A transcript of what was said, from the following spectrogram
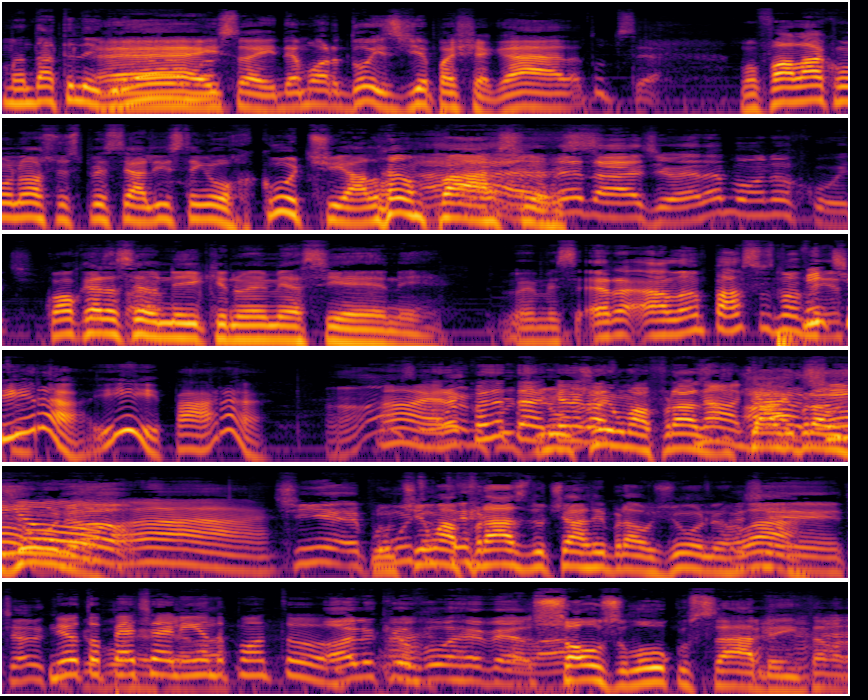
mandar telegrama. É, isso aí. Demora dois dias para chegar, tá tudo certo. Vamos falar com o nosso especialista em Orkut, Alan ah, Passos. É verdade, eu era bom no Orkut. Qual que era seu nick no MSN? No MSN? Era Alan Passos 90. Mentira! Ih, para! Ah, ah era coisa da. Não tinha uma frase não, do Charlie Brown Jr. Ah. Tinha, é não tinha uma tempo. frase do Charlie Brown Jr. lá? Gente, olha o que Meu que topete é lindo, ponto. Olha o que ah. eu vou revelar. Só os loucos sabem. Tava...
